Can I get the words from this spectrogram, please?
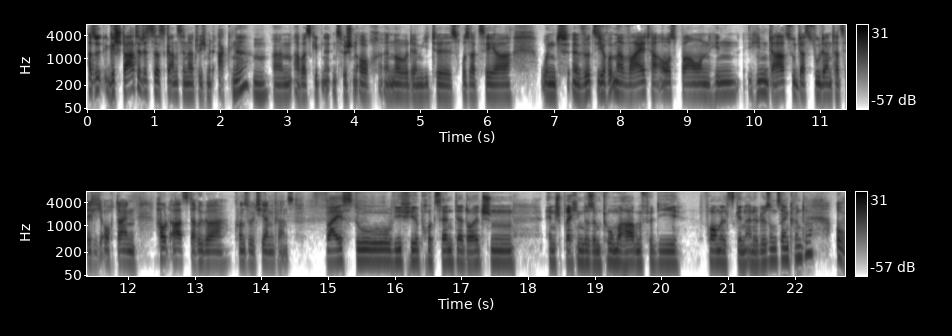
Also gestartet ist das Ganze natürlich mit Akne, mhm. ähm, aber es gibt inzwischen auch äh, Neurodermitis, Rosacea und äh, wird sich auch immer weiter ausbauen hin, hin dazu, dass du dann tatsächlich auch deinen Hautarzt darüber konsultieren kannst. Weißt du, wie viel Prozent der Deutschen entsprechende Symptome haben, für die Formal Skin eine Lösung sein könnte? Oh,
